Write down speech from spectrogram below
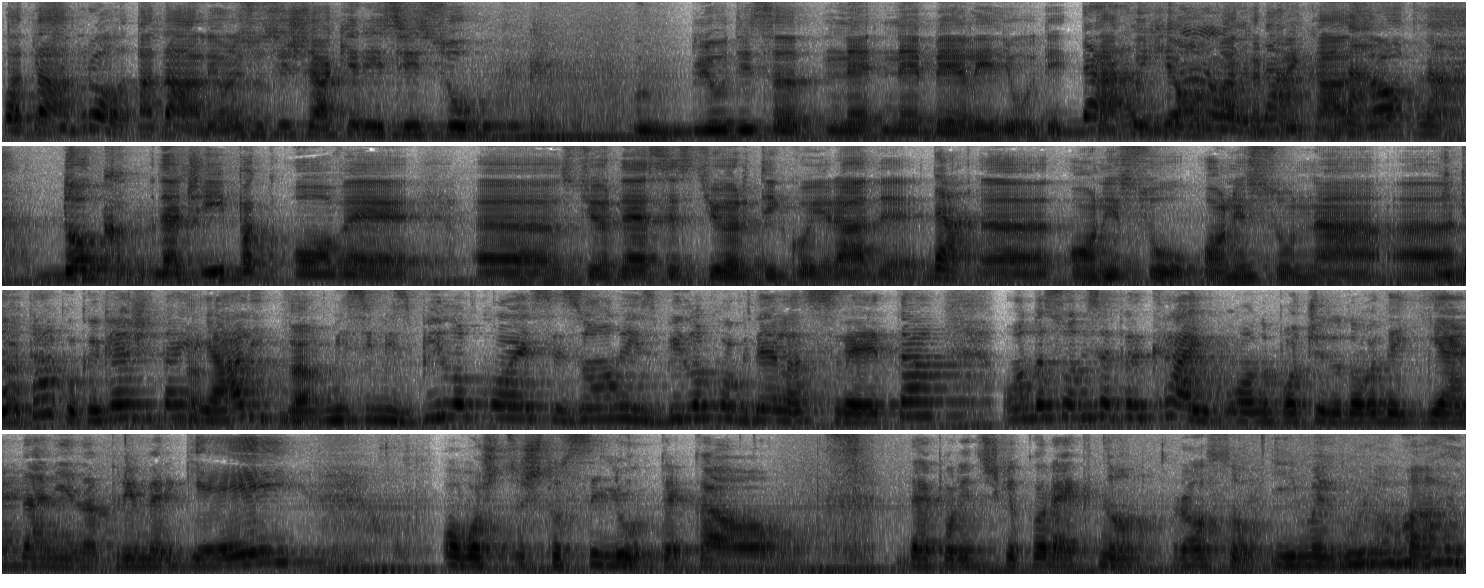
Pa popiću da, brod. pa da, ali oni su svi šljakeri i svi su ljudi sa ne, ne beli ljudi. Da, Tako ih je on malo, makar da, prikazao. da, da. Dok, znači, ipak ove uh, stewardese, stewardi koji rade, Da. uh, oni, su, oni su na... Uh, I to je tako, kad gledaš taj Da, reality, da. mislim, iz bilo koje sezone, iz bilo kog dela sveta, onda su oni sad pred kraj, ono, počeli da dovode jedan je, na primer, gej, ovo što, što se ljute kao da je politički korektno, Rosso imaju u romanu,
